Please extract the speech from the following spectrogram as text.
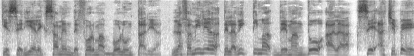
que sería el examen de forma voluntaria. La familia de la víctima demandó a la CHP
